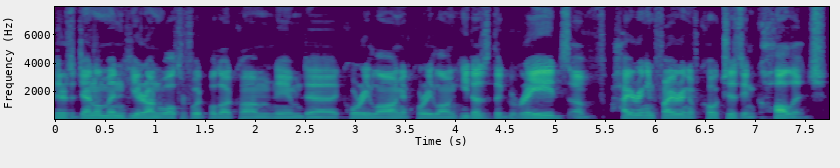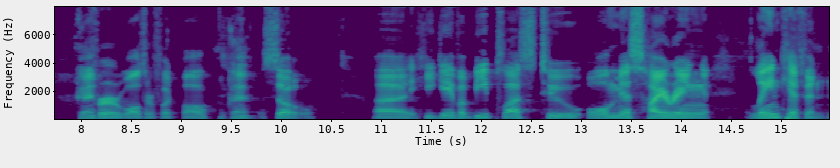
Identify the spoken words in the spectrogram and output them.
there's a gentleman here on walterfootball.com named uh, Corey Long at Corey Long. He does the grades of hiring and firing of coaches in college Okay. for Walter Football. Okay. So uh, he gave a B plus to Ole Miss hiring Lane Kiffin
